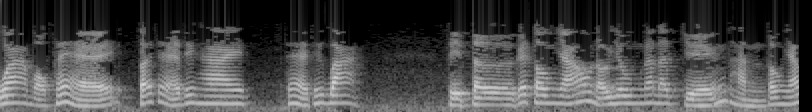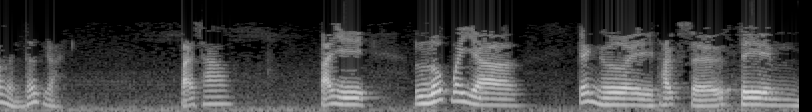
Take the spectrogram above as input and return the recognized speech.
qua một thế hệ, tới thế hệ thứ hai, thế hệ thứ ba, thì từ cái tôn giáo nội dung nó đã chuyển thành tôn giáo hình thức rồi tại sao? Tại vì lúc bây giờ cái người thật sự tìm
